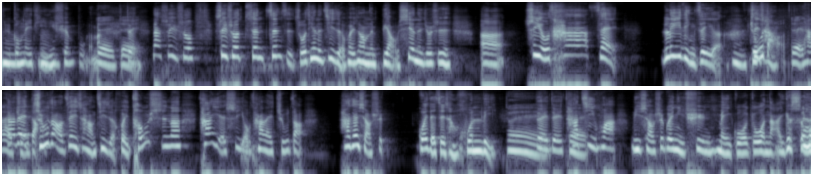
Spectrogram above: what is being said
嗯、宫内厅已经宣布了嘛。对对，对。那所以说，所以说曾曾子昨天的记者会上呢，表现的就是呃是由他在 leading 这个嗯主导，对他来主导，他在主导这场记者会，同时呢，他也是由他来主导，他跟小室圭的这场婚礼，对对对，他计划你小室圭你去美国给我拿一个什么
